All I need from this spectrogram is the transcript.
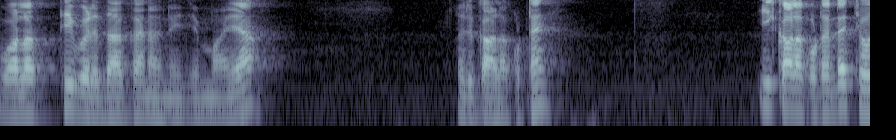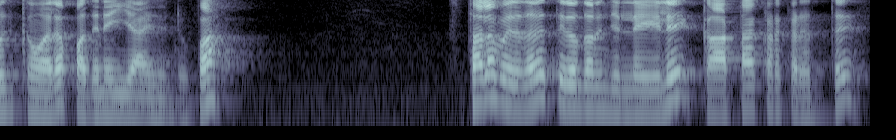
വളർത്തി വലുതാക്കാൻ അനുയോജ്യമായ ഒരു കാളക്കുട്ടൻ. ഈ കാളക്കുട്ടന്റെ ചോദിക്കുന്ന വില പതിനയ്യായിരം രൂപ. സ്ഥലം വരുന്നത് തിരുവനന്തപുരം ജില്ലയിലെ കാട്ടാക്കടക്കടുത്ത്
